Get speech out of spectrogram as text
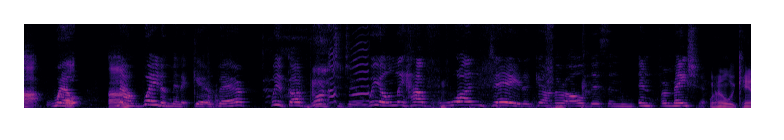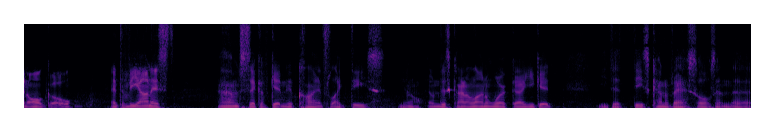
Uh, well, Oh, um, now wait a minute, Gare Bear. We've got work to do. We only have one day to gather all this in- information. Well, we can't all go. And to be honest, I'm sick of getting clients like these. You know, in this kind of line of work, uh, you get you get these kind of assholes, and uh,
